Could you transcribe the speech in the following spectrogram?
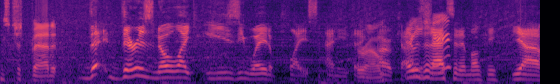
it's just bad at. Th- there is no like easy way to place anything. Jerome. Okay. it was an sure? accident, monkey. yeah.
